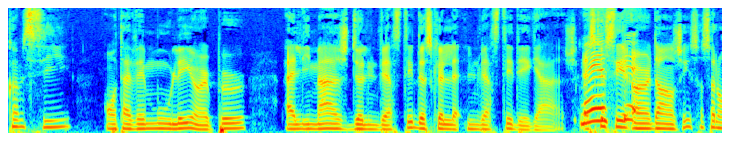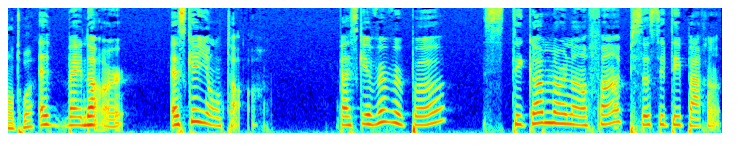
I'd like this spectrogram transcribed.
Comme si on t'avait moulé un peu à l'image de l'université, de ce que l'université dégage. Est-ce que c'est que- un danger, ça, selon toi? Eh, Ben, de un, est-ce qu'ils ont tort? Parce que veux, veux pas, t'es comme un enfant, puis ça, c'est tes parents.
